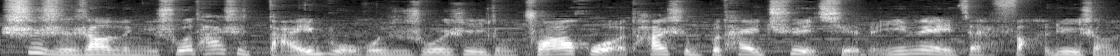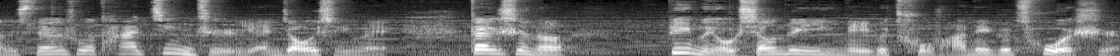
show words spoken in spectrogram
事实上呢，你说他是逮捕或者说是一种抓获，它是不太确切的，因为在法律上呢，虽然说它禁止援交行为，但是呢，并没有相对应的一个处罚的一个措施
